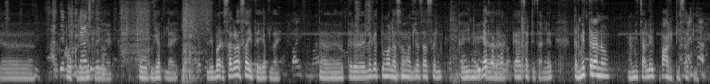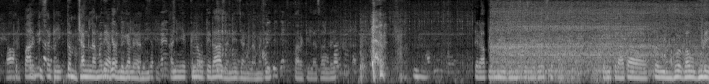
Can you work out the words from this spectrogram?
अं, टोकरी घेतली आहे टोप घेतलाय म्हणजे ब सगळा साहित्य घेतलाय. तर तर लगेच तुम्हाला समजलंच असेल काही नेमक्या कायसाठी चाललेत. तर मित्रांनो आम्ही चाललोय पार्टीसाठी. तर पार्टीसाठी एकदम जंगलामध्ये आता निघालोय आम्ही. आणि एक नऊ ते दहा जण आहे जंगलामध्ये पार्टीला चाललोय. तर आपलं नियोजनमध्ये वेगळंच होतं. तर इकडं आता प्रवीण घो भाऊ घोडे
